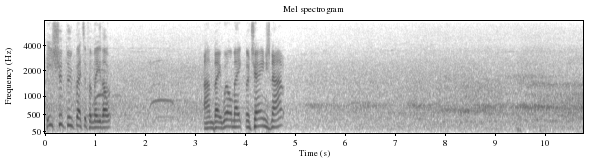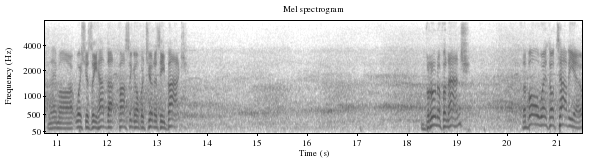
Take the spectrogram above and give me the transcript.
He should do better for me, though. And they will make the change now. Neymar wishes he had that passing opportunity back. Bruno Fernandes. The ball with Otavio.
